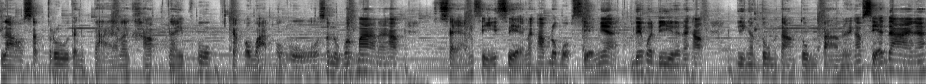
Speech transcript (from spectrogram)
เหล่าศัตรูต่างๆนะครับ ในพวกจักรวรรดิโอ้โห สนุกมากๆนะครับ แสงสีเสียงนะครับ ระบบเสียงเนี่ยเรียกว่าดีเลยนะครับ ยิงกันตูมตามตูมตามเลยครับ เสียดายนะ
